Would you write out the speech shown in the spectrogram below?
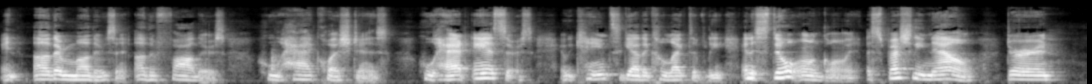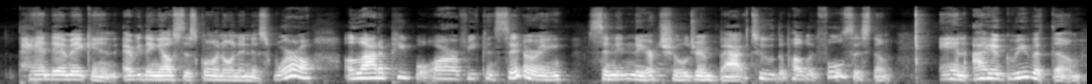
and other mothers and other fathers who had questions, who had answers, and we came together collectively. And it's still ongoing, especially now during pandemic and everything else that's going on in this world, a lot of people are reconsidering sending their children back to the public school system. And I agree with them.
